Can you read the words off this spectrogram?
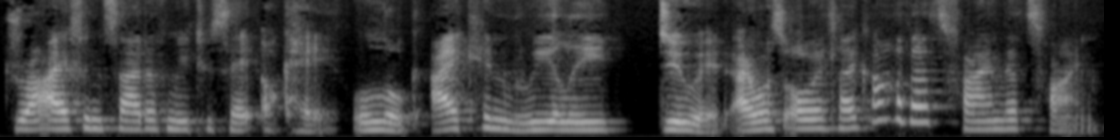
drive inside of me to say, okay, look, I can really do it. I was always like, oh, that's fine, that's fine.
